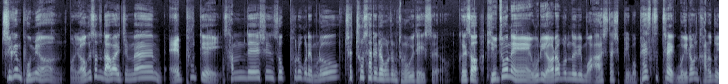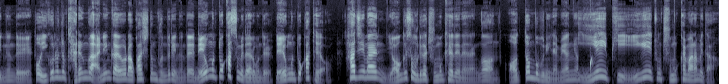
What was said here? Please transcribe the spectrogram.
지금 보면 어, 여기서도 나와 있 지만 FDA 3대 신속 프로그램으로 최초 사례라고 좀 등록이 돼 있어요. 그래서 기존에 우리 여러분들이 뭐 아시다시피 뭐 패스트 트랙 뭐 이런 단어도 있는데 뭐 이거는 좀 다른 거 아닌가요?라고 하시는 분들이 있는데 내용은 똑같습니다, 여러분들. 내용은 똑같아요. 하지만 여기서 우리가 주목해야 되는 건 어떤 부분이냐면 EAP 이게 좀 주목할 만합니다.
